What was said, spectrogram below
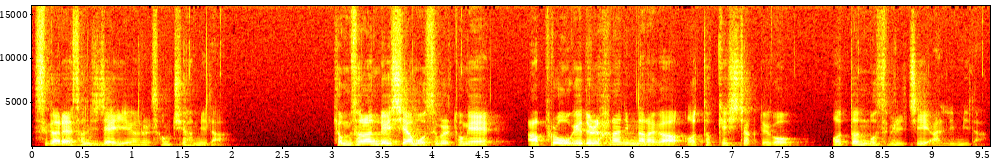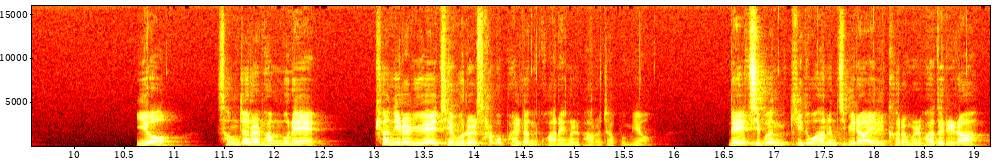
스가랴 선지자의 예언을 성취합니다. 겸손한 메시아 모습을 통해 앞으로 오게 될 하나님 나라가 어떻게 시작되고 어떤 모습일지 알립니다. 이어 성전을 방문해 편의를 위해 재물을 사고 팔던 관행을 바로잡으며 내 집은 기도하는 집이라 일컬음을 받으리라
